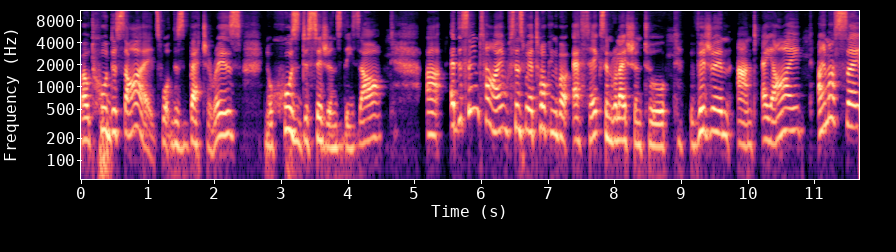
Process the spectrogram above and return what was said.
about who decides what this better is, you know, whose decisions these are. Uh, at the same time, since we are talking about ethics in relation to vision and AI, I must say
